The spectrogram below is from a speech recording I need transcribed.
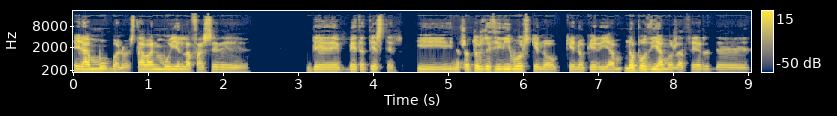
eran muy, bueno, estaban muy en la fase de, de beta tester y, y, nosotros decidimos que no, que no queríamos, no podíamos hacer de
